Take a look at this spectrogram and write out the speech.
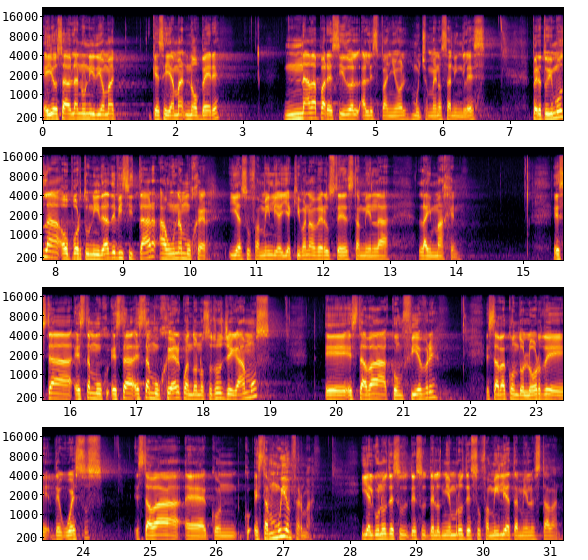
Ellos hablan un idioma que se llama Novere, nada parecido al español, mucho menos al inglés pero tuvimos la oportunidad de visitar a una mujer y a su familia, y aquí van a ver ustedes también la, imagen. Esta, esta, esta, mujer, cuando nosotros llegamos, eh, estaba con fiebre, estaba con dolor de, huesos, estaba, eh, estaba muy enferma, y algunos de, de los miembros de su familia también lo estaban.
